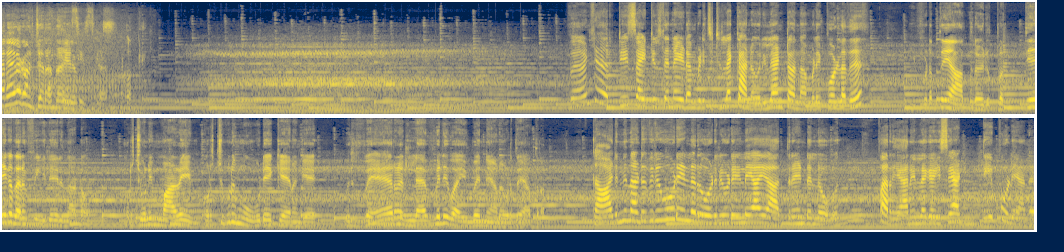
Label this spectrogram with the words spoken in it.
ആനേനെ കാണിച്ചു തരാം. ഓക്കെ ഹെറിറ്റേജ് സൈറ്റിൽ തന്നെ ഇടം പിടിച്ചിട്ടുള്ള കനോലിലാണ് കേട്ടോ നമ്മളിപ്പോൾ ഉള്ളത്. ഇവിടുത്തെ യാത്ര ഒരു പ്രത്യേക തരം ഫീൽ ചെയ്യുന്ന കേട്ടോ കുറച്ചുകൂടി മഴയും കുറച്ചുകൂടി മൂടിയൊക്കെ ആണെങ്കിൽ ഒരു വേറെ ലെവൽ വൈബ് തന്നെയാണ് ഇവിടുത്തെ യാത്ര. കാടിന് നടുവിലൂടെയുള്ള റോഡിലൂടെയുള്ള ആ യാത്രയുണ്ടല്ലോ. ഉണ്ടല്ലോ പറയാനില്ല കൈസെ അടിപൊളിയാണ്.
